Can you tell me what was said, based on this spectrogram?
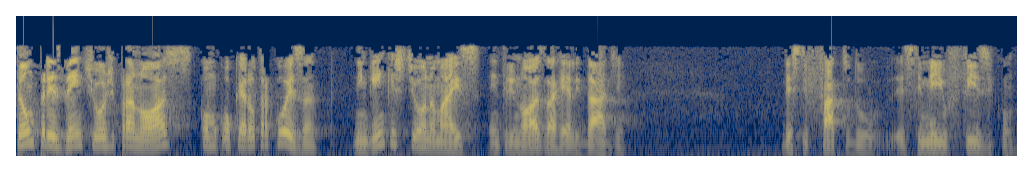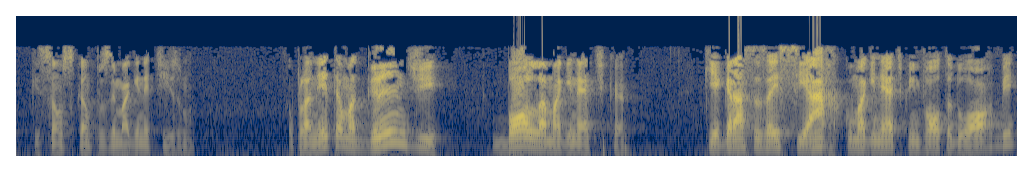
tão presente hoje para nós como qualquer outra coisa. Ninguém questiona mais entre nós a realidade desse fato, do, desse meio físico que são os campos de magnetismo. O planeta é uma grande bola magnética que, graças a esse arco magnético em volta do orbe,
